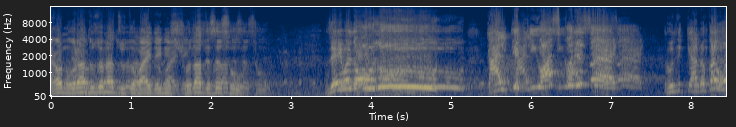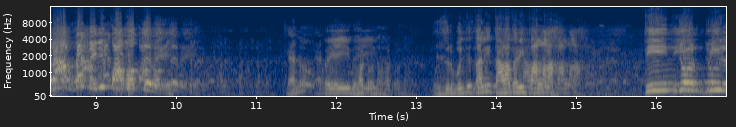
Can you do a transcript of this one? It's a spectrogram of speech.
এখন ওরা দুজন আর জুতো পাই দেয়নি সোজা দেশে সু যেই বলতো "ও হুজুর, কালকে কি ওয়াজ করেছেন? বলছি কেন? কয় ওরা আপনার মেরি কবর দেবে। কেন? এই ঘটনা। হুজুর বলছে তাড়াতাড়ি পালা। তিনজন বিল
